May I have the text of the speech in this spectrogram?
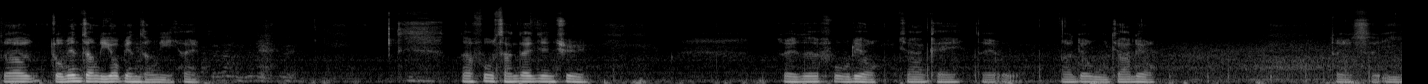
都要左边整理，右边整理嘿。那负三带进去，所以是负六加 k 等于五，然后就五加六等于十一，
